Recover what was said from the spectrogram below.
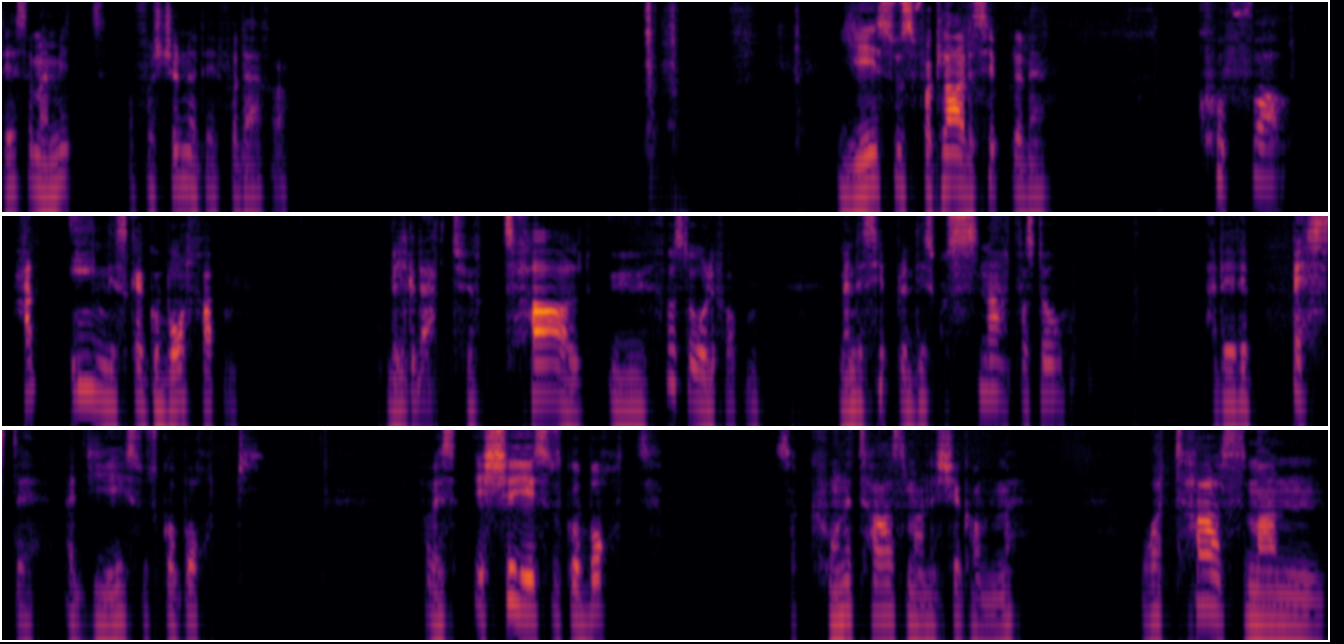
det som er mitt, og forkynne det for dere. Jesus forklarer disiplene hvorfor han egentlig skal gå bort fra dem hvilket er totalt uforståelig for dem. Men disiplene de skulle snart forstå at det er det beste at Jesus går bort. For hvis ikke Jesus går bort, så kunne talsmannen ikke komme. Og at talsmannen,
